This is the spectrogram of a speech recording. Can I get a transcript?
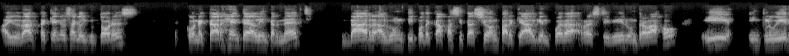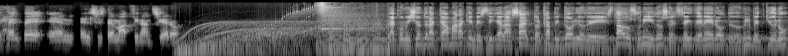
ayudar pequeños agricultores, conectar gente al Internet, dar algún tipo de capacitación para que alguien pueda recibir un trabajo y incluir gente en el sistema financiero. La comisión de la Cámara que investiga el asalto al Capitolio de Estados Unidos el 6 de enero de 2021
